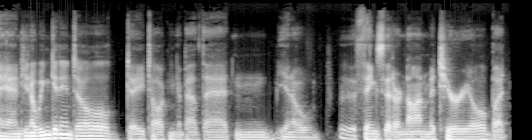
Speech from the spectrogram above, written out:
And, you know, we can get into all day talking about that and, you know, things that are non material, but,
